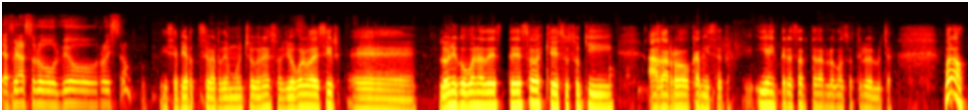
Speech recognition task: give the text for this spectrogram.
Y al final solo volvió Roy Strong. Y se, pierde, se perdió mucho con eso. Yo vuelvo a decir, eh, lo único bueno de, de, eso es que Suzuki agarró camiseta. Y es interesante verlo con su estilo de lucha. Bueno,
